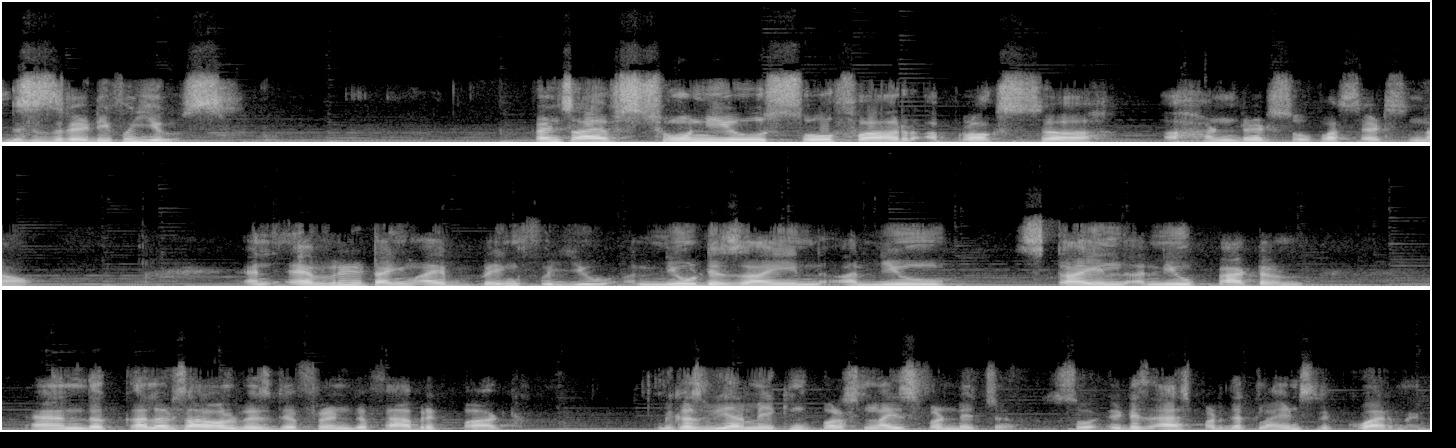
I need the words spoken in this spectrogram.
this is ready for use. Friends i have shown you so far approx uh, 100 sofa sets now and every time i bring for you a new design a new style a new pattern and the colors are always different the fabric part because we are making personalized furniture. So it is as per the client's requirement.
